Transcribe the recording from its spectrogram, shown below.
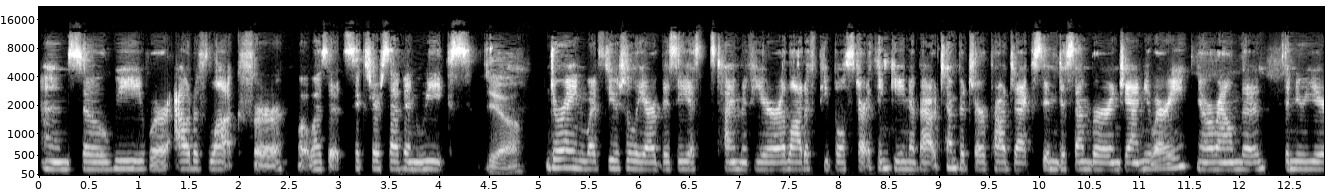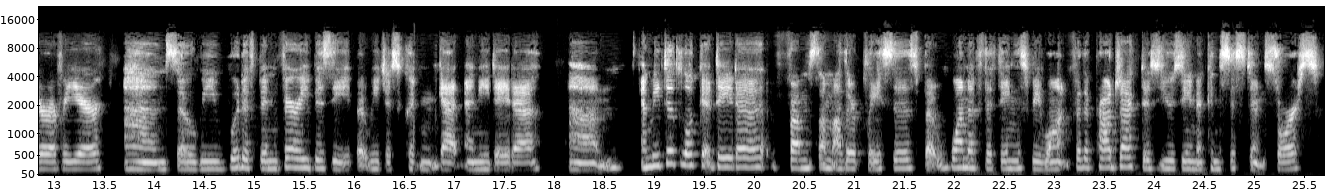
And so we were out of luck for what was it, six or seven weeks Yeah. during what's usually our busiest time of year. A lot of people start thinking about temperature projects in December and January, you know, around the, the new year every year. And so we would have been very busy, but we just couldn't get any data um, and we did look at data from some other places, but one of the things we want for the project is using a consistent source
